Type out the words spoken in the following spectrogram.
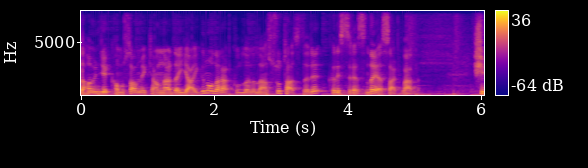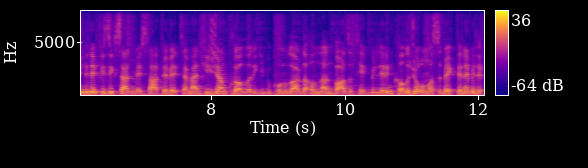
Daha önce kamusal mekanlarda yaygın olarak kullanılan su tasları kriz sırasında yasaklandı. Şimdi de fiziksel mesafe ve temel hijyen kuralları gibi konularda alınan bazı tedbirlerin kalıcı olması beklenebilir.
